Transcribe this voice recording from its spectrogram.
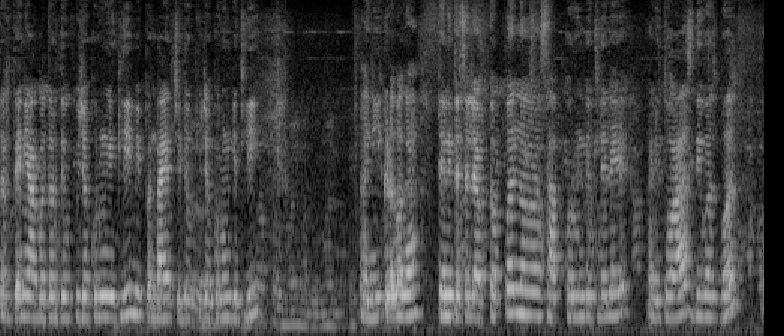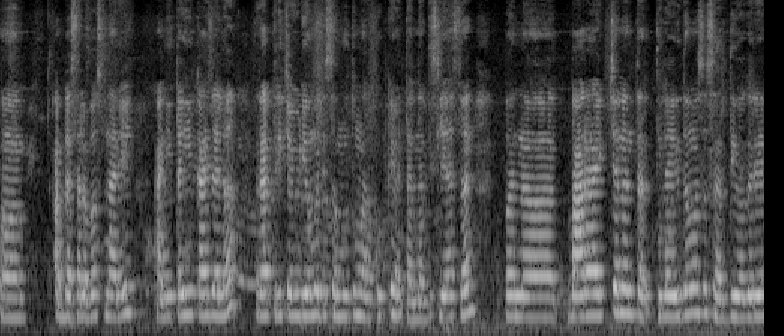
तर त्यांनी अगोदर देवपूजा करून घेतली. मी पण बाहेरची देवपूजा करून घेतली. आणि इकडे बघा त्यांनी त्याचा लॅपटॉप पण साफ करून घेतलेले आणि तो आज दिवसभर अं, अभ्यासाला बसणार आहे. आणि तरी काय झालं रात्रीच्या व्हिडिओमध्ये समूह तुम्हाला खूप खेळताना दिसले असन. पण बारा एकच्या नंतर तिला एकदम असं सर्दी वगैरे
